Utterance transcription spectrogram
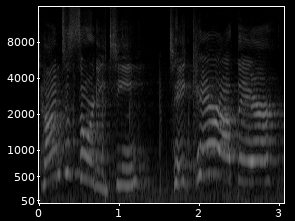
Time to sortie, team. Take care out there.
